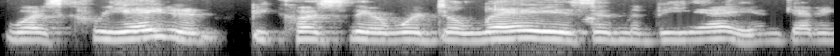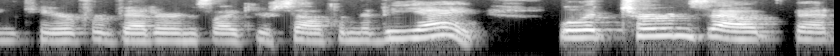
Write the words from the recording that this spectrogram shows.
was created because there were delays in the VA in getting care for veterans like yourself in the VA. Well, it turns out that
